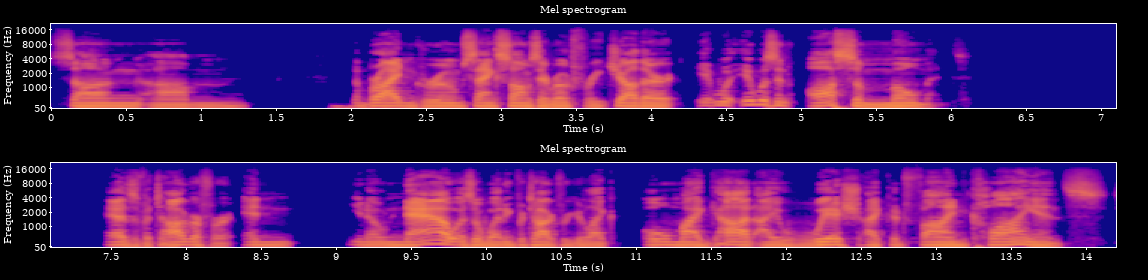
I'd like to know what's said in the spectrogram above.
sung um the bride and groom sang songs they wrote for each other. It w- it was an awesome moment as a photographer and you know now as a wedding photographer you're like, "Oh my god, I wish I could find clients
